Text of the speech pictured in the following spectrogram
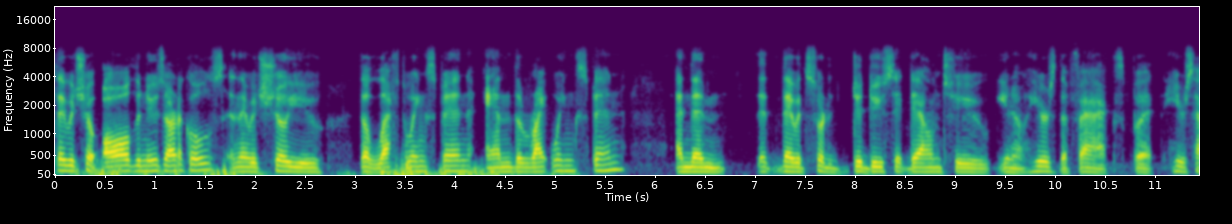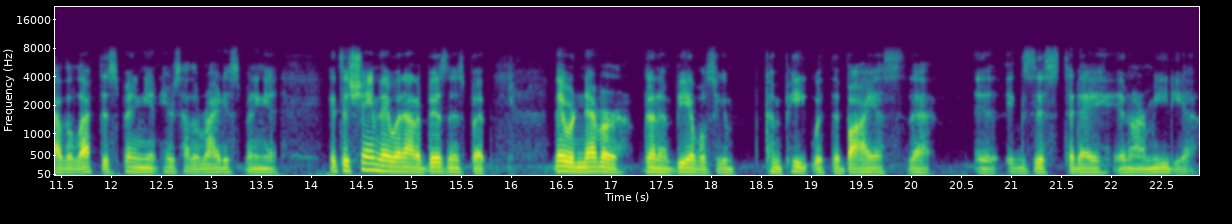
they would show all the news articles and they would show you the left wing spin and the right wing spin, and then they would sort of deduce it down to you know here's the facts, but here's how the left is spinning it, here's how the right is spinning it. It's a shame they went out of business, but they were never going to be able to com- compete with the bias that uh, exists today in our media.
